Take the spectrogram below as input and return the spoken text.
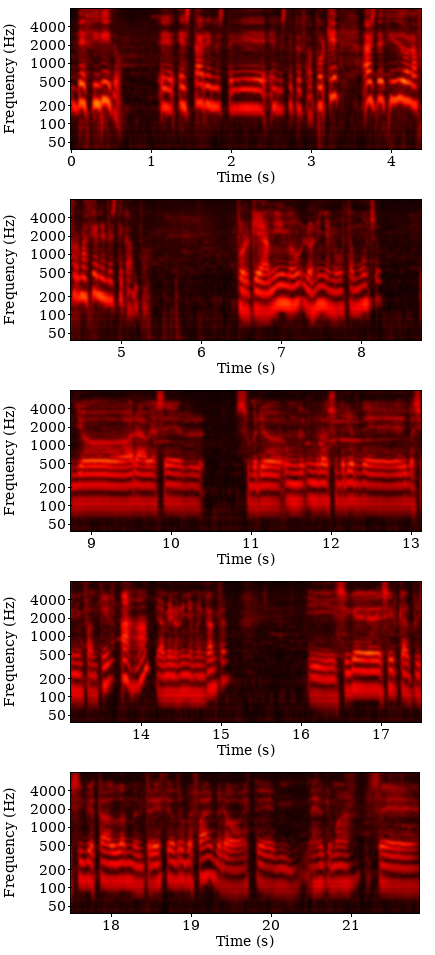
decidido eh, estar en este, en este PFA? ¿Por qué has decidido la formación en este campo? Porque a mí me los niños me gustan mucho. Yo ahora voy a hacer superior, un, un grado superior de educación infantil Ajá. y a mí los niños me encantan. Y sí que he de decir que al principio estaba dudando entre este y otro PFAE, pero este mm, es el que más se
